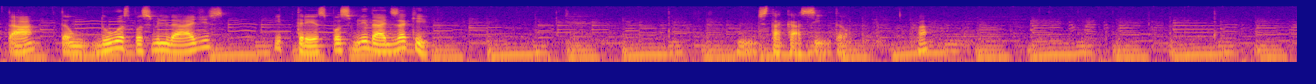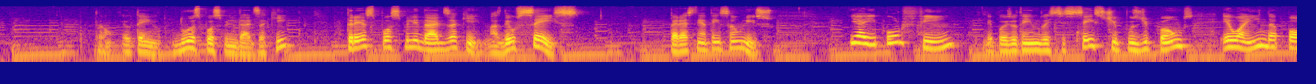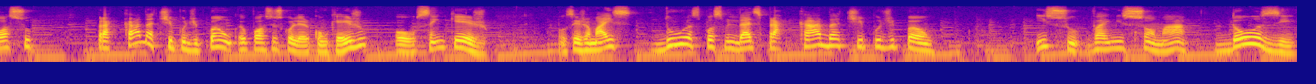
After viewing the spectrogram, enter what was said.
tá? Então, duas possibilidades e três possibilidades aqui. Vamos destacar assim então. Tá? Então eu tenho duas possibilidades aqui, três possibilidades aqui, mas deu seis. Prestem atenção nisso. E aí por fim, depois eu tenho esses seis tipos de pães, eu ainda posso, para cada tipo de pão, eu posso escolher com queijo ou sem queijo ou seja, mais duas possibilidades para cada tipo de pão. Isso vai me somar 12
